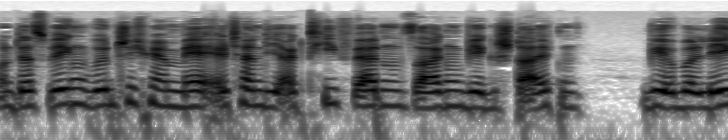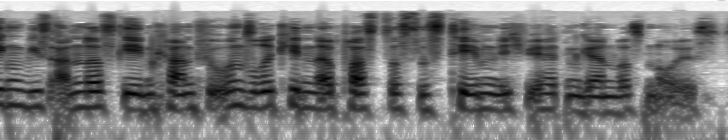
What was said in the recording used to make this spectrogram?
Und deswegen wünsche ich mir mehr Eltern, die aktiv werden und sagen, wir gestalten. Wir überlegen, wie es anders gehen kann. Für unsere Kinder passt das System nicht. Wir hätten gern was Neues.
